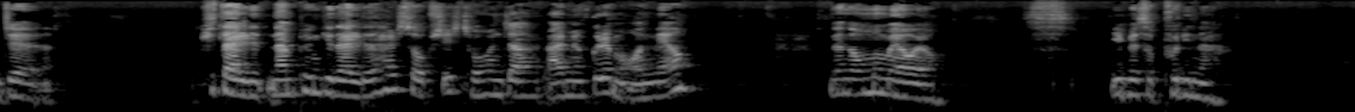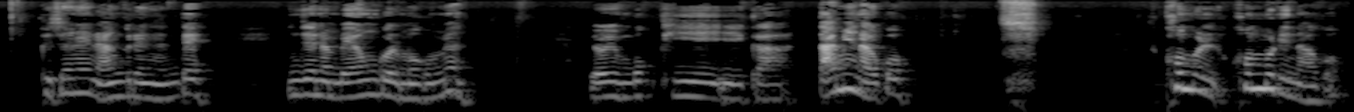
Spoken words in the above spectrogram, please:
이제 기다리 남편 기다리다 할 수 없이 저 혼자 라면 끓여 먹었네요. 근데 너무 매워요. 입에서 불이 나. 그 전에는 안 그랬는데 이제는 매운 걸 먹으면 여기 목 뒤가 땀이 나고 콧물 콧물이 나고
